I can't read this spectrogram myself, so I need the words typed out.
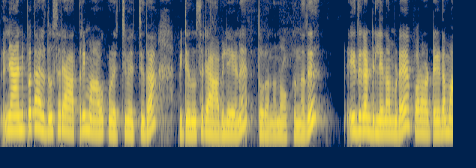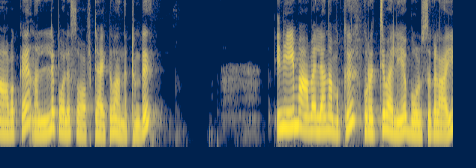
ഞാനിപ്പോൾ തലേദിവസം രാത്രി മാവ് കുഴച്ച് വെച്ചതാ. പിറ്റേ ദിവസം രാവിലെയാണ് തുറന്ന് നോക്കുന്നത്. ഇത് കണ്ടില്ലേ നമ്മുടെ പൊറോട്ടയുടെ മാവൊക്കെ നല്ല പോലെ സോഫ്റ്റായിട്ട് വന്നിട്ടുണ്ട്. ഇനി ഈ മാവെല്ലാം നമുക്ക് കുറച്ച് വലിയ ബോൾസുകളായി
